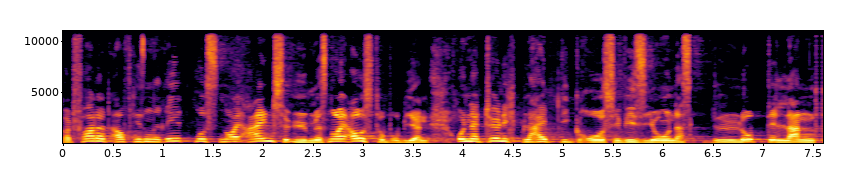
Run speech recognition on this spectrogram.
Gott fordert auf, diesen Rhythmus neu einzuüben, es neu auszuprobieren. Und natürlich bleibt die große Vision, das gelobte Land,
